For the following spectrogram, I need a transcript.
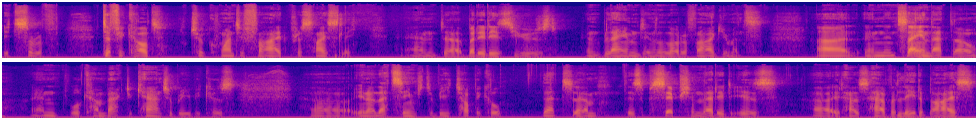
it's sort of difficult to quantify it precisely, and uh, but it is used and blamed in a lot of arguments. Uh, and in saying that, though, and we'll come back to Canterbury because uh, you know that seems to be topical. That um, there's a perception that it is uh, it has have a leader bias.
